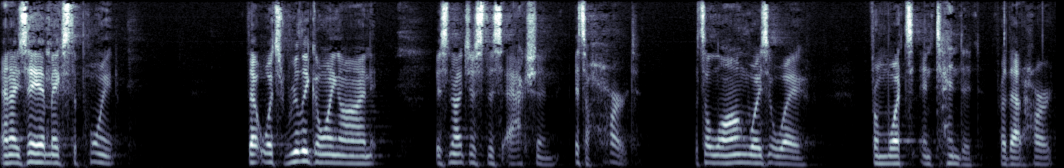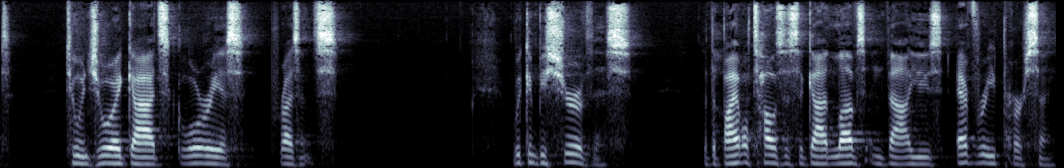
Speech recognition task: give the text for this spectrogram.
And Isaiah makes the point that what's really going on is not just this action, it's a heart. It's a long ways away from what's intended for that heart to enjoy God's glorious presence. We can be sure of this that the Bible tells us that God loves and values every person,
